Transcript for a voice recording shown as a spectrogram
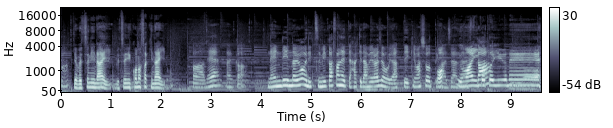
は。や別にない。別にこの先ないよ。まあね、なんか、年輪のように積み重ねて吐きだめラジオをやっていきましょうってお感じなんじうゃないですか。まいこと言うね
